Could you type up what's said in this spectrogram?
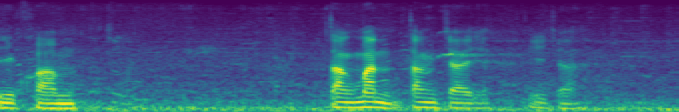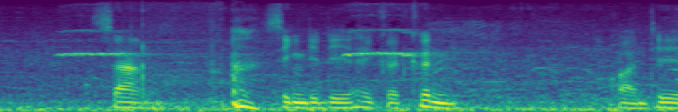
มีความตั้งมั่นตั้งใจที่จะสร้างสิ่งดี ๆ ให้เกิดขึ้น ก่อนที่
